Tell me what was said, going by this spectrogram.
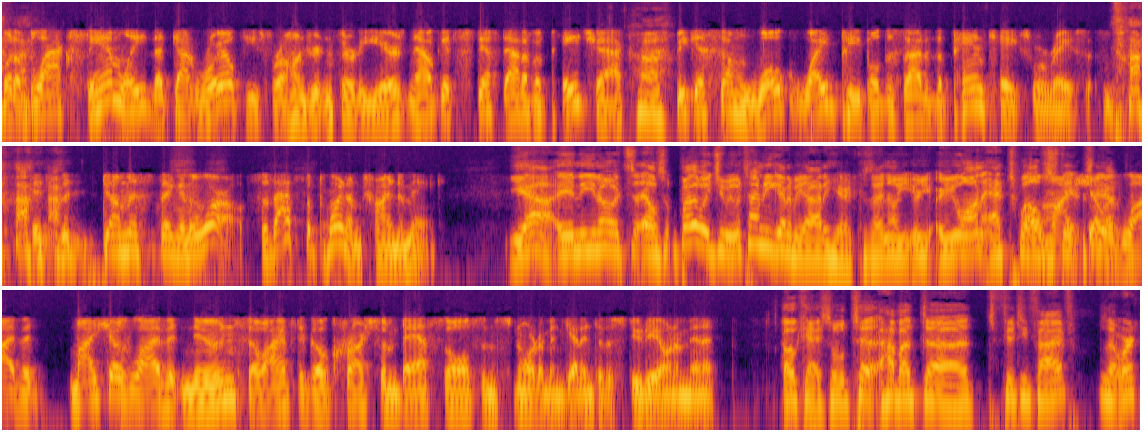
But a black family that got royalties for 130 years now gets stiffed out of a paycheck because some woke white people decided the pancakes were racist. it's the dumbest thing in the world. So that's the point I'm trying to make. Yeah, and you know it's. Also, by the way, Jimmy, what time do you got to be out of here? Because I know you're. Are you on at Oh, twelve? my Stay- show is live at my show's live at noon, so I have to go crush some bath salts and snort them and get into the studio in a minute. Okay, so we'll. T- how about uh, fifty-five? Does that work?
